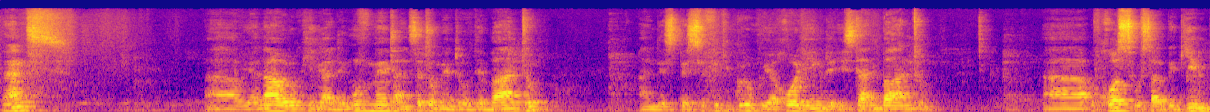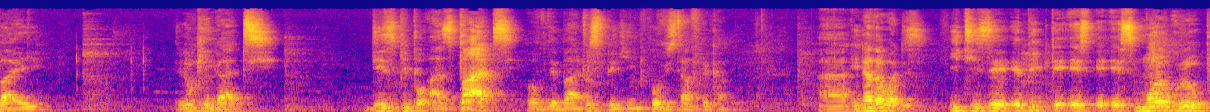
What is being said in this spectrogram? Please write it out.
Thanks. Uh, we are now looking at the movement and settlement of the Bantu and the specific group we are holding, the Eastern Bantu. Uh, of course, we shall begin by looking at these people as part of the Bantu speaking people of East Africa. Uh, in other words, it is a, a big, a, a small group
